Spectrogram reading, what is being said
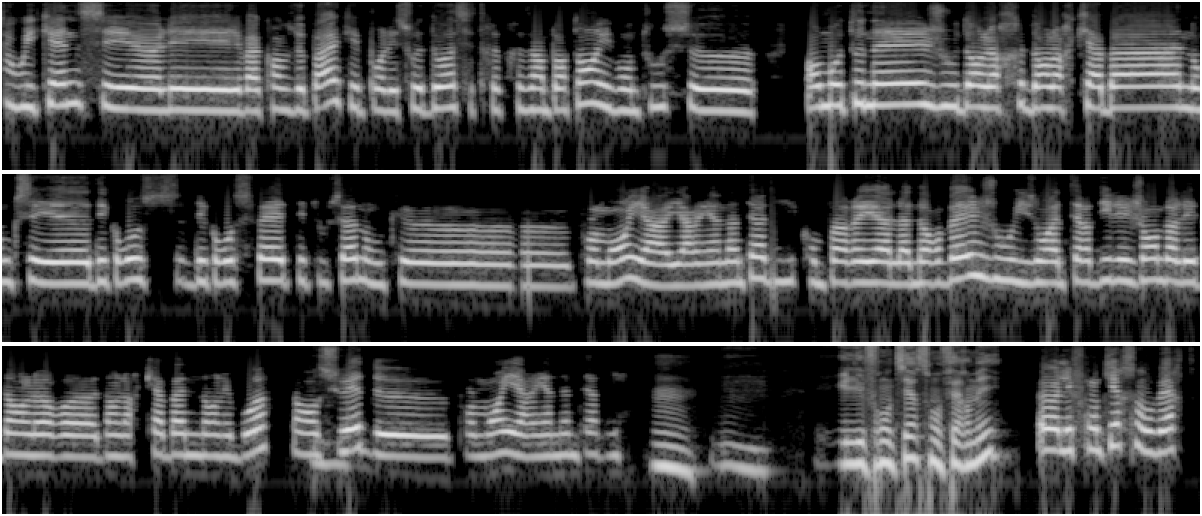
ce week-end, c'est euh, les vacances de Pâques et pour les Suédois, c'est très très important. Ils vont tous euh, en motoneige ou dans leur dans leur cabane, donc c'est euh, des grosses des grosses fêtes et tout ça. Donc euh, euh, pour le moment, il y a, il y a rien d'interdit comparé à la Norvège où ils ont interdit les gens d'aller dans leur dans leur cabane dans les bois. En Suède, euh, pour le moment, il y a rien d'interdit. Mhm. Hmm. Et les frontières sont fermées? Euh, les frontières sont ouvertes.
